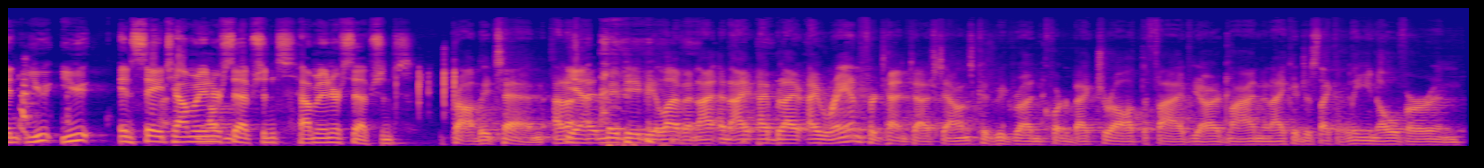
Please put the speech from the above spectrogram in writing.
And you, you, and Sage, how many interceptions? How many interceptions? Probably 10. And yeah. I, maybe, maybe 11. I, and I, I, but I, I ran for 10 touchdowns because we'd run quarterback draw at the five yard line and I could just like lean over and,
